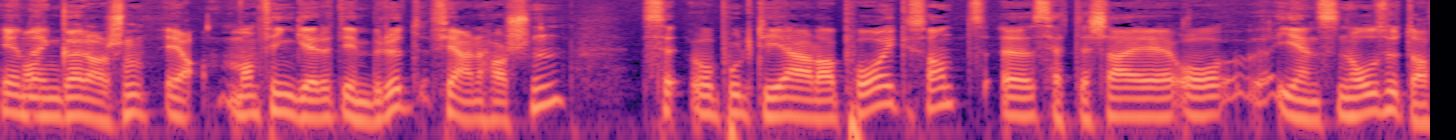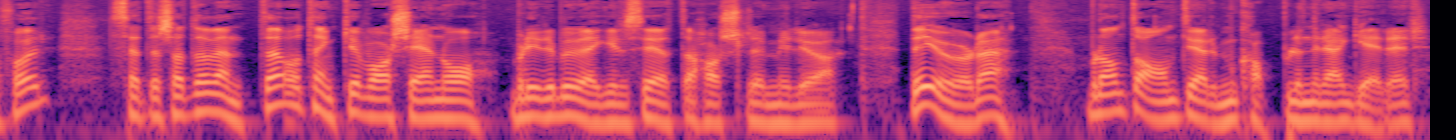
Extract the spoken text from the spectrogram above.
I den garasjen? Ja. Man fingerer et innbrudd, fjerner hasjen. Og politiet er da på, ikke sant. Eh, setter seg, og Jensen holdes utafor. Setter seg til å vente og tenker hva skjer nå? Blir det bevegelse i dette hasjmiljøet? Det gjør det. Blant annet Gjermund Cappelen reagerer.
